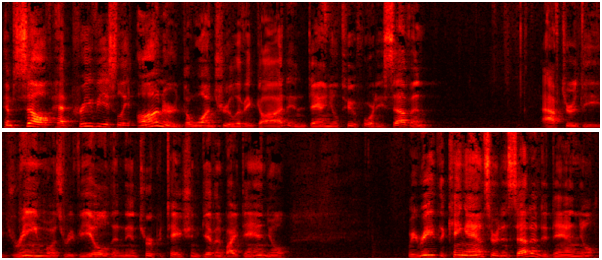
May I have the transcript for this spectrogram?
himself had previously honored the one true living God in Daniel 2:47 after the dream was revealed and the interpretation given by Daniel we read the king answered and said unto Daniel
